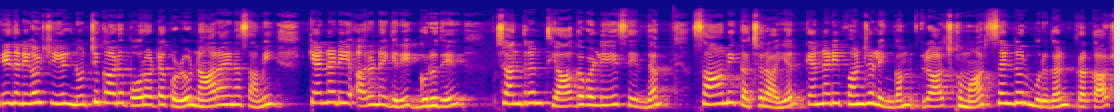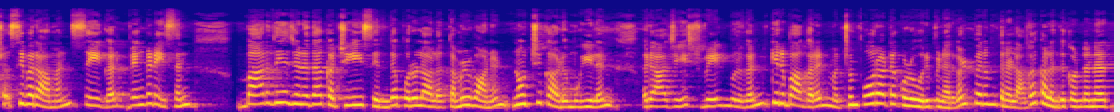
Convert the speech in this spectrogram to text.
இந்த நிகழ்ச்சியில் நொச்சிக்காடு போராட்டக் குழு நாராயணசாமி கென்னடி அருணகிரி குருதேவ் சந்திரன் தியாகவள்ளியை சேர்ந்த சாமி கச்சராயர் கென்னடி பஞ்சலிங்கம் ராஜ்குமார் செந்தூர் முருகன் பிரகாஷ் சிவராமன் சேகர் வெங்கடேசன் பாரதிய ஜனதா கட்சியை சேர்ந்த பொருளாளர் தமிழ்வாணன் நொச்சிக்காடு முகிலன் ராஜேஷ் வேல்முருகன் கிருபாகரன் மற்றும் போராட்டக் குழு உறுப்பினர்கள் பெரும் திரளாக கலந்து கொண்டனர்.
